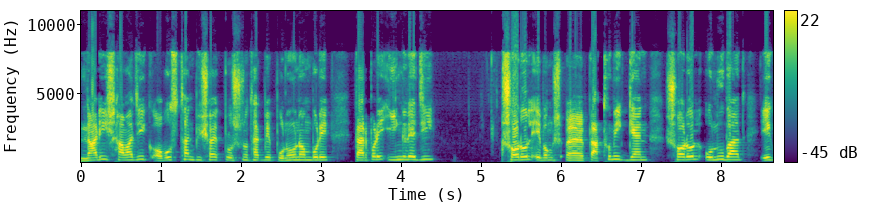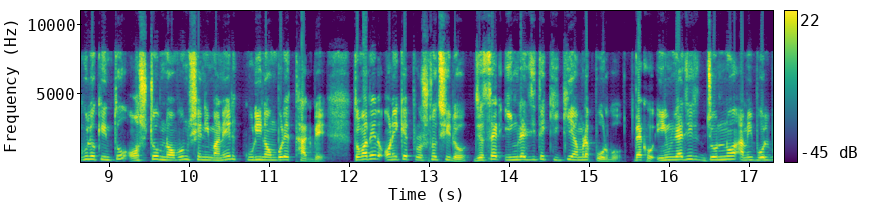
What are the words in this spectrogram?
নারী সামাজিক অবস্থান বিষয়ক প্রশ্ন থাকবে পনেরো নম্বরে। তারপরে ইংরেজি সরল এবং প্রাথমিক জ্ঞান, সরল অনুবাদ, এগুলো কিন্তু অষ্টম, নবম শ্রেণি মানের কুড়ি নম্বরের থাকবে। তোমাদের অনেকের প্রশ্ন ছিল যে, স্যার, ইংরাজিতে কি কি আমরা পড়ব? দেখো, ইংরাজির জন্য আমি বলব,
